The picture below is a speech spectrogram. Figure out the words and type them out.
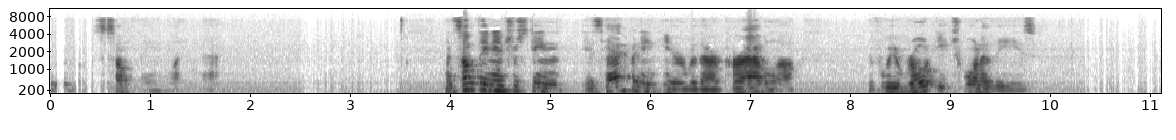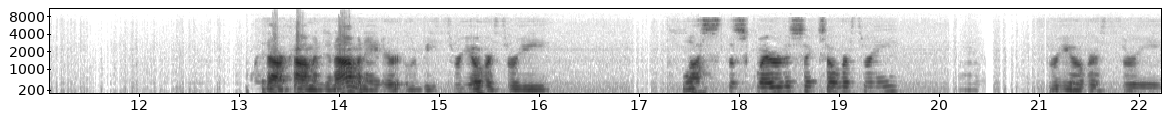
it would look something like that. And something interesting is happening here with our parabola. If we wrote each one of these with our common denominator, it would be 3 over 3 plus the square root of 6 over 3, 3 over 3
